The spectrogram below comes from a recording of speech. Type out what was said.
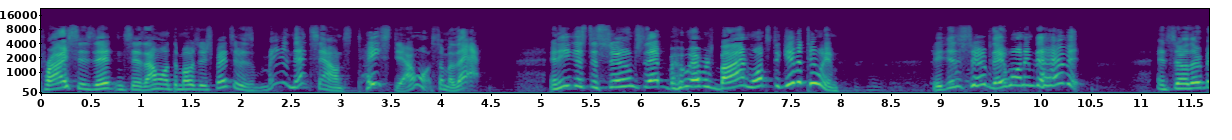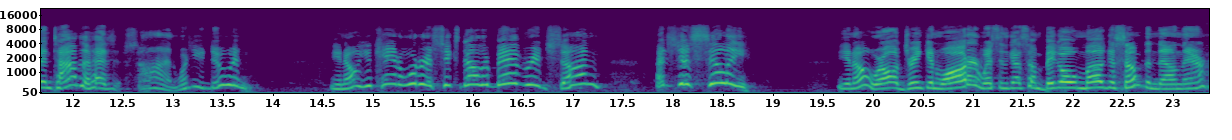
prices it and says, I want the most expensive. It's, man, that sounds tasty. I want some of that. And he just assumes that whoever's buying wants to give it to him. He just assumes they want him to have it. And so there have been times I've had, son, what are you doing? You know, you can't order a $6 beverage, son. That's just silly. You know, we're all drinking water. Weston's got some big old mug of something down there.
